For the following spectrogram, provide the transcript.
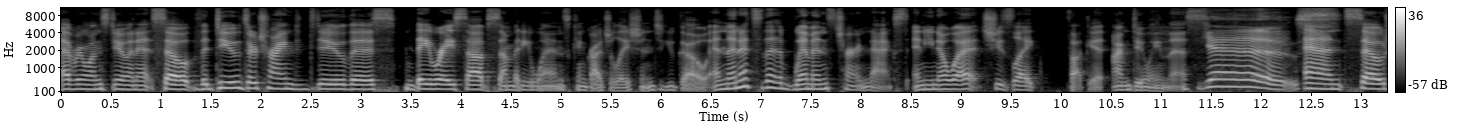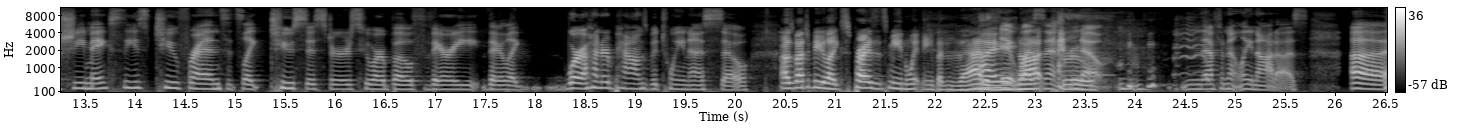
Everyone's doing it. So the dudes are trying to do this. They race up. Somebody wins. Congratulations, you go. And then it's the women's turn next. And you know what? She's like, "Fuck it, I'm doing this." Yes. And so she makes these two friends. It's like two sisters who are both very, they're like, we're 100 pounds between us. So I was about to be like surprised it's me and Whitney, but that is it not wasn't, true. no, mhm. definitely not us. Uh,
